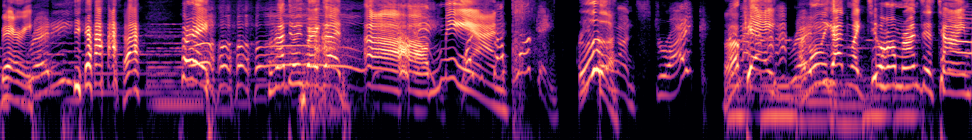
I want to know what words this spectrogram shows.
Barry. Ready? Hurry! I'm not doing very good. Oh man. working? Are you Ugh. on strike? Okay. I've only gotten like two home runs this time.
